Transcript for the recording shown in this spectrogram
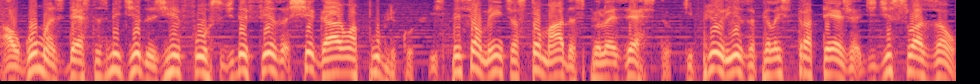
Algumas destas medidas de reforço de defesa chegaram a público, especialmente as tomadas pelo Exército, que prioriza pela estratégia de dissuasão,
